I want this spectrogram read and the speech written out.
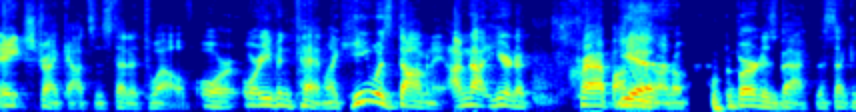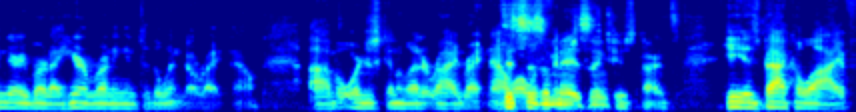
eight strikeouts instead of 12 or or even 10 like he was dominant. I'm not here to crap on yeah. The bird is back. The secondary bird i hear him running into the window right now. Uh, but we're just going to let it ride right now this is amazing. two starts. He is back alive.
